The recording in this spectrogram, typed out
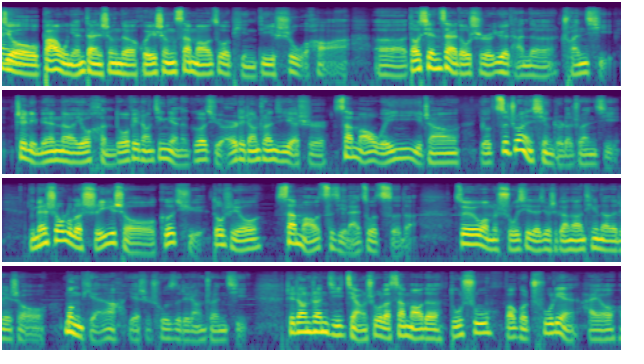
一九八五年诞生的《回声》三毛作品第十五号啊，呃，到现在都是乐坛的传奇。这里面呢有很多非常经典的歌曲，而这张专辑也是三毛唯一一张有自传性质的专辑，里面收录了十一首歌曲，都是由三毛自己来作词的。最为我们熟悉的就是刚刚听到的这首《梦田》啊，也是出自这张专辑。这张专辑讲述了三毛的读书、包括初恋、还有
